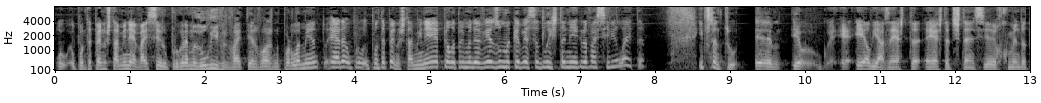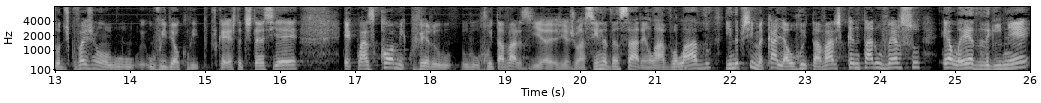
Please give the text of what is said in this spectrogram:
o pontapé no estaminé vai ser o programa do LIVRE, vai ter voz no Parlamento, era o pontapé no estaminé, pela primeira vez, uma cabeça de lista negra vai ser eleita. E, portanto, eh, eu, é, é, aliás a esta, a esta distância, eu recomendo a todos que vejam o, o videoclipe, porque a esta distância é, é quase cómico ver o, o Rui Tavares e a, e a Joacina dançarem lado a lado, e ainda por cima calha ao Rui Tavares cantar o verso Ela é de Guiné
